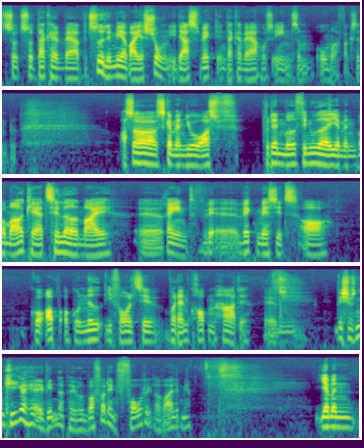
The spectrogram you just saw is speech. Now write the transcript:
Så, så der kan være betydeligt mere variation i deres vægt, end der kan være hos en som Omar for eksempel. Og så skal man jo også på den måde finde ud af, jamen, hvor meget kan jeg tillade mig øh, rent øh, vægtmæssigt og gå op og gå ned i forhold til, hvordan kroppen har det. Øhm. Hvis vi sådan kigger her i vinterperioden, hvorfor er det en fordel at veje lidt mere? Jamen,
